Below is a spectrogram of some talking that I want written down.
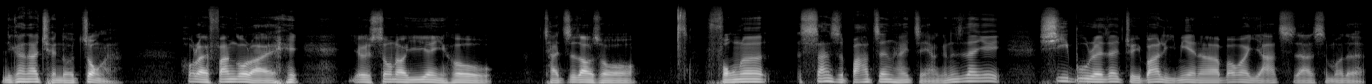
你看他拳头重啊。后来翻过来，又送到医院以后，才知道说缝了三十八针还是怎样，可能是在因为细部的在嘴巴里面啊，包括牙齿啊什么的，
